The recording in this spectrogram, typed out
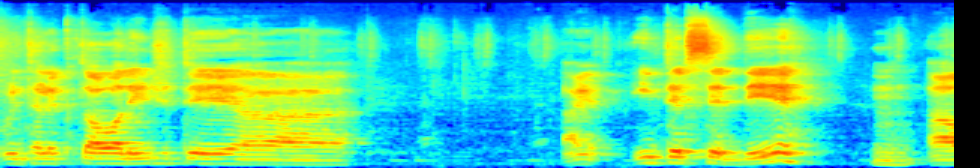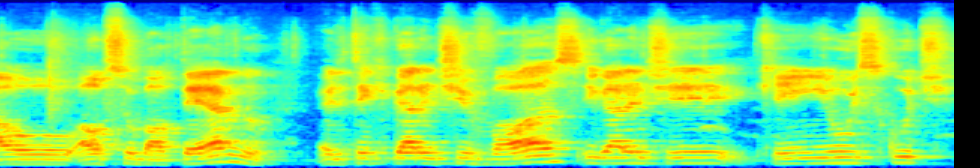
o intelectual, além de ter a, a interceder ao, ao subalterno, ele tem que garantir voz e garantir quem o escute.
